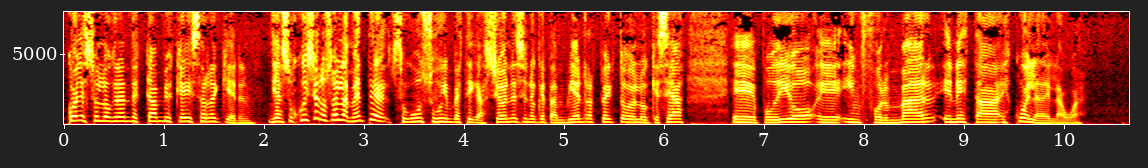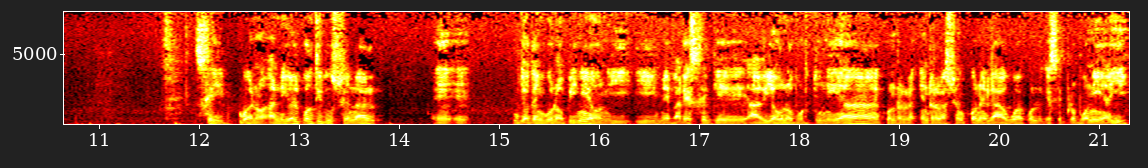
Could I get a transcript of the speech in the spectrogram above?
¿Cuáles son los grandes cambios que ahí se requieren? Y a su juicio, no solamente según sus investigaciones, sino que también respecto de lo que se ha eh, podido eh, informar en esta escuela del agua. Sí, bueno, a nivel constitucional, eh, yo tengo una opinión y, me parece que había una oportunidad en relación con el agua, con lo que se proponía ahí.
